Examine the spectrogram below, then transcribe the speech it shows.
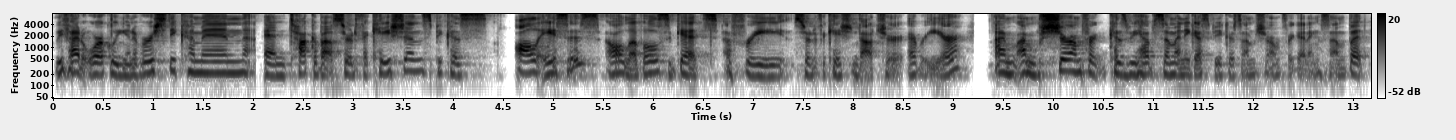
We've had Oracle University come in and talk about certifications because all ACEs, all levels, get a free certification voucher every year. I'm, I'm sure I'm for because we have so many guest speakers. I'm sure I'm forgetting some, but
